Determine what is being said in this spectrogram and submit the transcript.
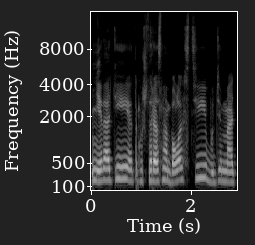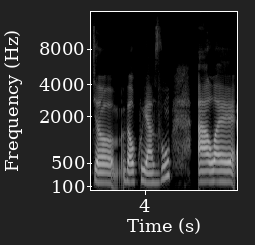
nevadí, tak už teraz mám bolesti, budem mať o, veľkú jazvu, ale,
